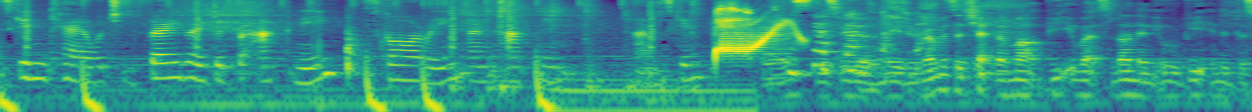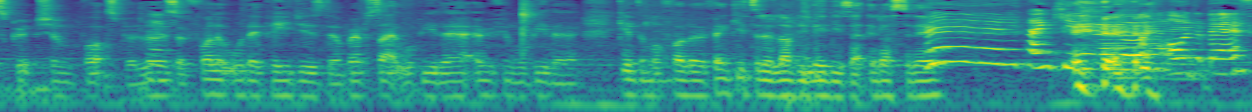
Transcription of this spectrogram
skincare, which is very, very good for acne, scarring, and acne um, skin. this video is amazing. Remember to check them out beauty works london. It will be in the description box below. So follow all their pages. Their website will be there. Everything will be there. Give them a follow. Thank you to the lovely ladies that did us today. Hey, thank you. All the best.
